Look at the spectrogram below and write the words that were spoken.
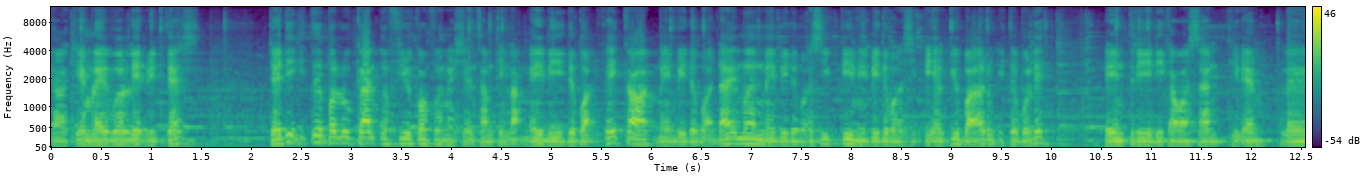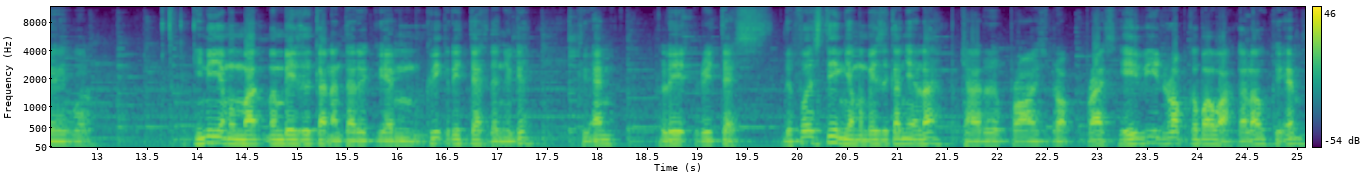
uh, QM level late retest jadi kita perlukan a few confirmation something like maybe dia buat fake out, maybe dia buat diamond, maybe dia buat CP, maybe dia buat CPLQ baru kita boleh entry di kawasan QM level. Ini yang membezakan antara QM quick retest dan juga QM late retest. The first thing yang membezakannya adalah cara price drop. Price heavy drop ke bawah kalau QM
